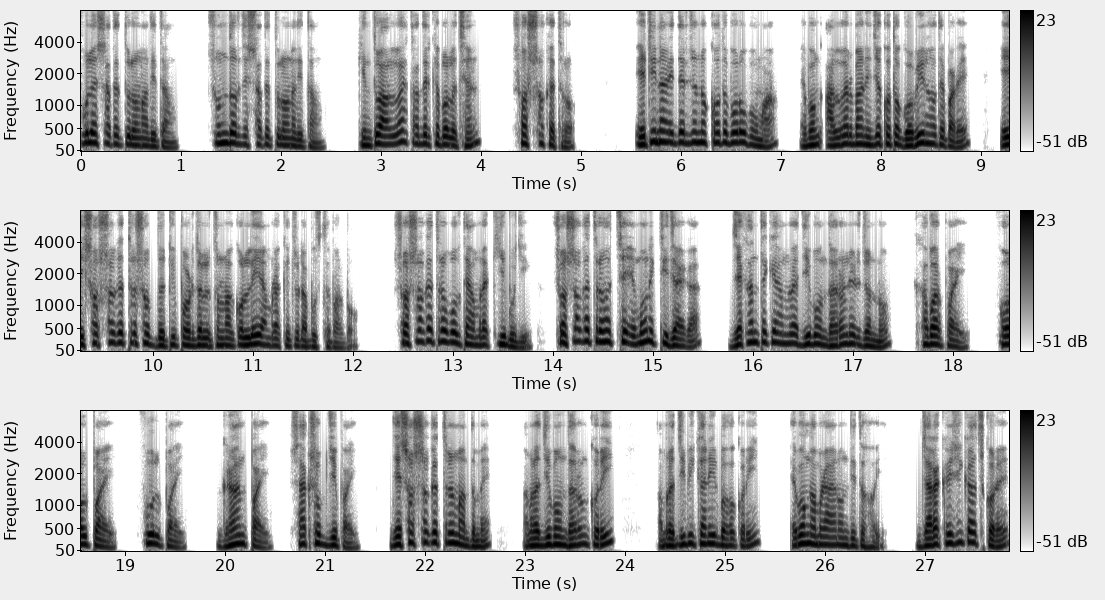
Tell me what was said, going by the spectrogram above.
ফুলের সাথে তুলনা দিতাম, সৌন্দর্যের সাথে তুলনা দিতাম। কিন্তু আল্লাহ তাদেরকে বলেছেন, শস্যক্ষেত্র। এটি নারীদের জন্য কত বড় উপমা এবং আল্লাহর বাণী যে কত গভীর হতে পারে, এই শস্যক্ষেত্র শব্দটি পর্যালোচনা করলেই আমরা কিছুটা বুঝতে পারব। শস্যক্ষেত্র বলতে আমরা কি বুঝি? শস্যক্ষেত্র হচ্ছে এমন একটি জায়গা, যেখান থেকে আমরা জীবন ধারণের জন্য খাবার পাই, ফল পাই, ফুল পাই, ঘ্রাণ পাই, শাকসবজি পাই। যে শস্যক্ষেত্রের মাধ্যমে আমরা জীবন ধারণ করি আমরা জীবিকা নির্বাহ করি এবং আমরা আনন্দিত হই। যারা কৃষিকাজ করে,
